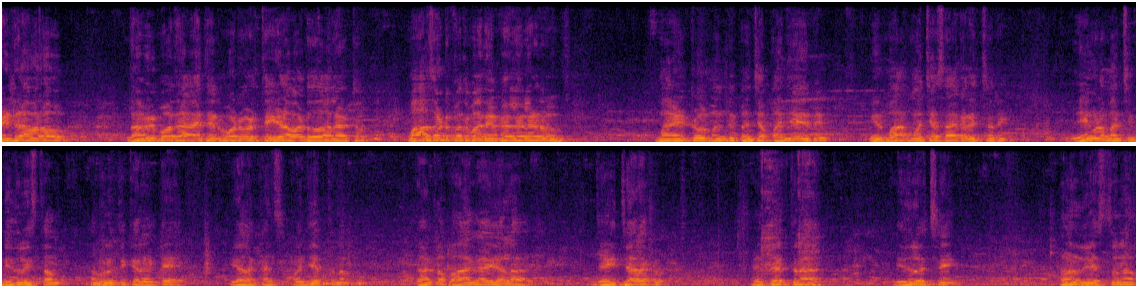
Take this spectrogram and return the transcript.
ఎన్టీ రామారావు నమ్మిపోతే ఆయన చనిపోటు పెడితే ఈడబడ్డదు అన్నట్టు మా సొంత కొంతమంది ఎమ్మెల్యేలను మా ఇంట్లో మంది మంచిగా పనిచేయండి మీరు మాకు మంచిగా సహకరించండి. మేము కూడా మంచి నిధులు ఇస్తాం. అభివృద్ధికి అంటే ఇవాళ కలిసి పనిచేస్తున్నాం. దాంట్లో భాగంగా ఇవాళ జగిత్యాలకు పెద్ద ఎత్తున నిధులు వచ్చినాయి. పనులు చేస్తున్నాం.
